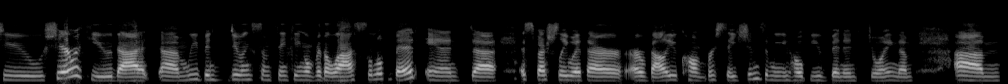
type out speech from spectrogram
to share with you that um, we've been doing some thinking over the last little bit and uh, especially with our, our value conversations and we hope you've been enjoying them. Um,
